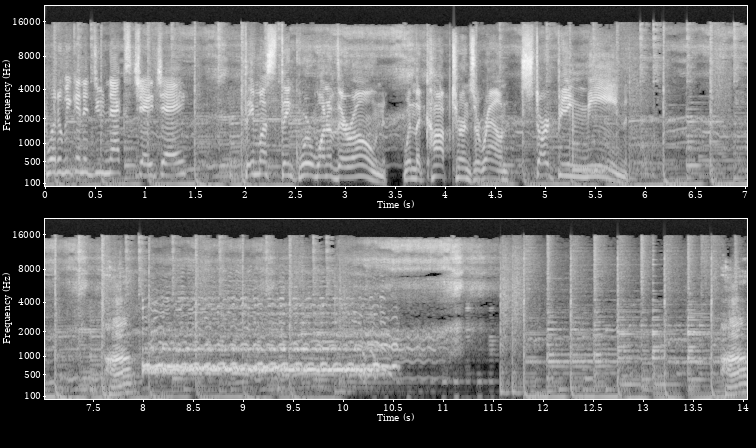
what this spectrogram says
What are we gonna do next, JJ? They must think we're one of their own. When the cop turns around, start being mean. Huh? Huh?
